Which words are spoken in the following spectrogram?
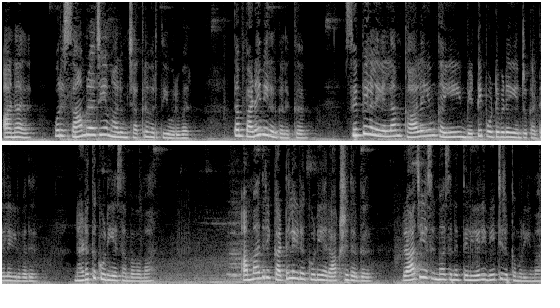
ஆனால் ஒரு சாம்ராஜ்யம் ஆளும் சக்கரவர்த்தி ஒருவர் தம் படை வீரர்களுக்கு சிற்பிகளை எல்லாம் காலையும் கையையும் வெட்டி போட்டுவிடு என்று கட்டளையிடுவது நடக்கக்கூடிய சம்பவமா? அம்மாதிரி கட்டளையிடக்கூடிய ராட்சதர்கள் ராஜ்ய சிம்மாசனத்தில் ஏறி வீற்றிருக்க முடியுமா?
